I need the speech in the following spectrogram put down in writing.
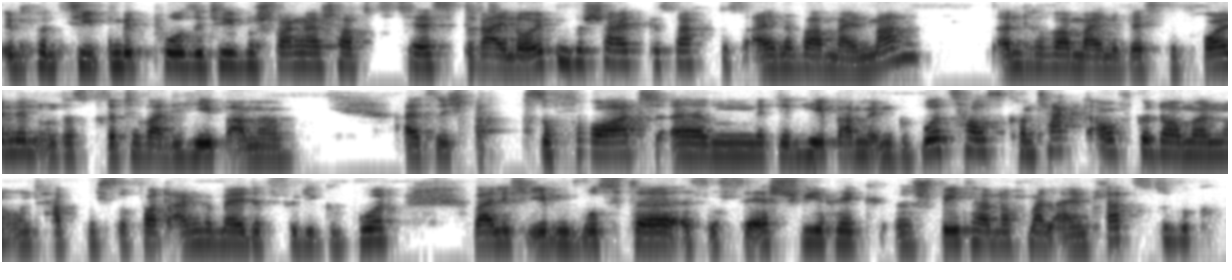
im Prinzip mit positivem Schwangerschaftstest drei Leuten Bescheid gesagt. Das eine war mein Mann, das andere war meine beste Freundin und das dritte war die Hebamme. Also ich habe sofort ähm, mit den Hebammen im Geburtshaus Kontakt aufgenommen und habe mich sofort angemeldet für die Geburt, weil ich eben wusste, es ist sehr schwierig, äh, später nochmal einen Platz zu bekommen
